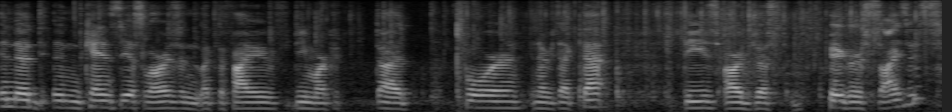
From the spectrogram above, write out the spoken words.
in the in Canon's DSLRs and like the 5D Mark uh, 4 and everything like that. These are just bigger sizes.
